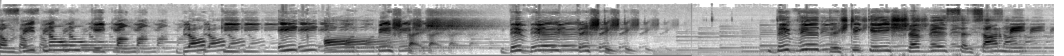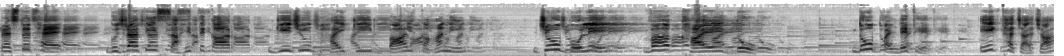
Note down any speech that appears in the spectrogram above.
संवेदनाओं के पंख ब्लॉग की एक, और पेशकश। दिव्य दृष्टि। दिव्य दृष्टि के श्रव्य संसार में प्रस्तुत है गुजराती साहित्यकार गीजू भाई की बाल कहानी जो बोले वह खाए दो। दो पंडे थे। एक था चाचा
